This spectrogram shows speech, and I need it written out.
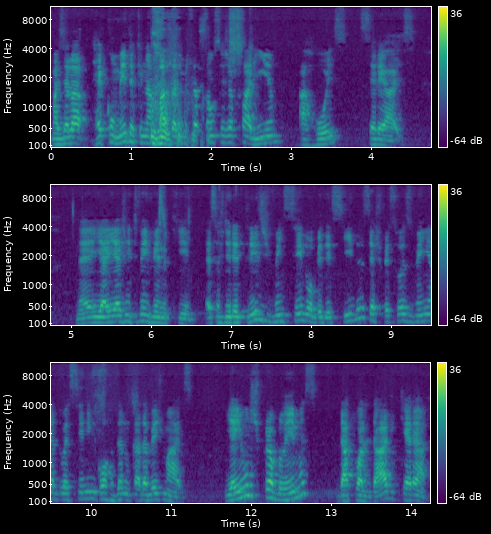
mas ela recomenda que na base da alimentação seja farinha, arroz, cereais. Né? E aí a gente vem vendo que essas diretrizes vêm sendo obedecidas e as pessoas vêm adoecendo e engordando cada vez mais. E aí um dos problemas da atualidade, que era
